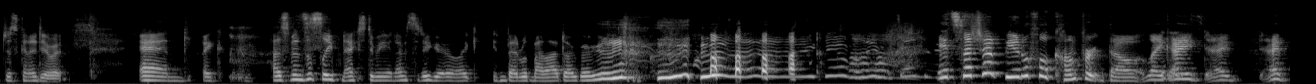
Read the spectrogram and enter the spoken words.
just gonna do it. And like, husband's asleep next to me, and I'm sitting here like in bed with my laptop going. I can't believe it's such a beautiful comfort, though. Like I. I, I,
